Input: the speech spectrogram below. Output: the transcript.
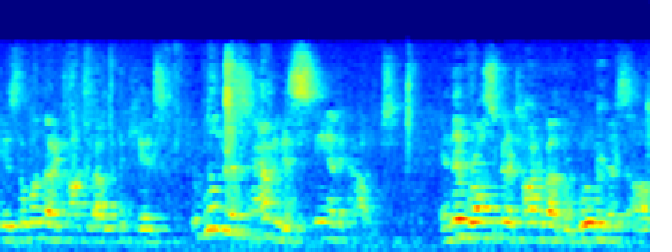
is the one that I talked about with the kids the wilderness of having to stand out. And then we're also going to talk about the wilderness of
